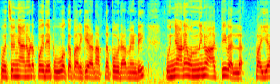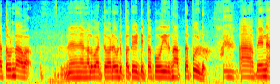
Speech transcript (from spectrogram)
കൊച്ചു ഞാനിവിടെ പോയി ഇതേ പൂവൊക്കെ പറിക്കുകയാണ് അത്തപ്പൂ ഇടാൻ വേണ്ടി. കുഞ്ഞാണെ ഒന്നിനും ആക്റ്റീവ് അല്ല. വയ്യാത്തോണ്ടാവാം. പിന്നെ ഞങ്ങൾ പട്ടുപാട ഉടുപ്പൊക്കെ ഇട്ടിപ്പോൾ പോയിരുന്ന് അത്തപ്പൂ ഇടും. ആ പിന്നെ.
